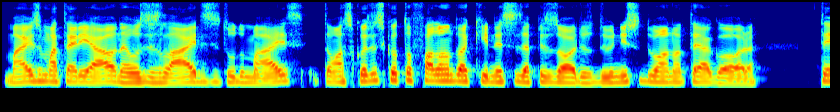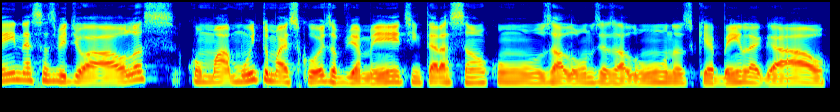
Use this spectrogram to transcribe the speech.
mais o material, né, os slides e tudo mais. Então as coisas que eu tô falando aqui nesses episódios do início do ano até agora, tem nessas videoaulas, com muito mais coisa, obviamente, interação com os alunos e as alunas, que é bem legal.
